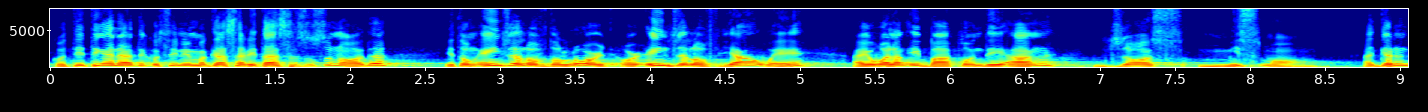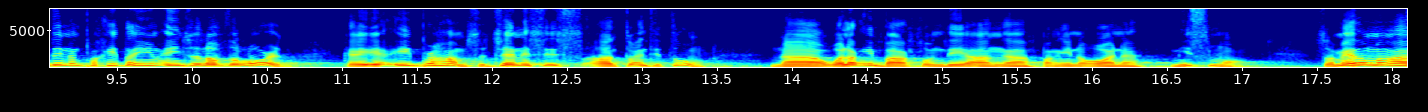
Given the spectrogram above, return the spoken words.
kung titingnan natin kung sino yung magsasalita sa susunod, itong angel of the Lord or angel of Yahweh ay walang iba kundi ang Diyos mismo. At ganoon din nagpakita yung angel of the Lord kay Abraham sa Genesis uh, 22 na walang iba kundi ang uh, Panginoon mismo. So merong mga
